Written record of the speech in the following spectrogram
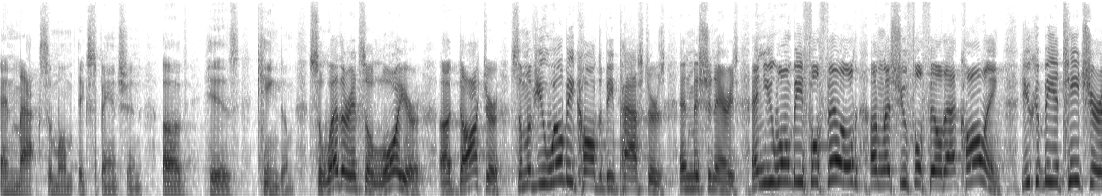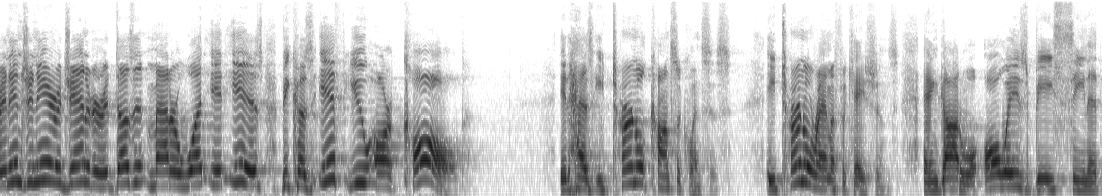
and maximum expansion of his kingdom. So, whether it's a lawyer, a doctor, some of you will be called to be pastors and missionaries, and you won't be fulfilled unless you fulfill that calling. You could be a teacher, an engineer, a janitor. It doesn't matter what it is because if you are called, it has eternal consequences, eternal ramifications, and God will always be seen it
